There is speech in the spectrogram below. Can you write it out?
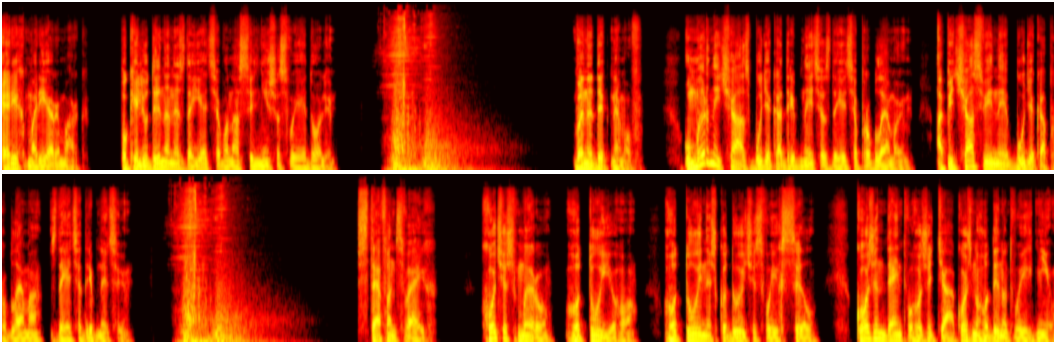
Еріх Марія Ремарк. Поки людина не здається, вона сильніша своєї долі. Венедикт Немов. У мирний час будь-яка дрібниця здається проблемою, а під час війни будь-яка проблема здається дрібницею. Стефан Цвейг. Хочеш миру, готуй його, готуй, не шкодуючи своїх сил. Кожен день твого життя, кожну годину твоїх днів.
